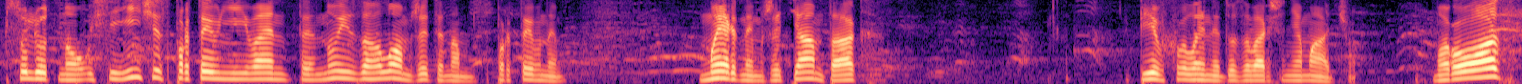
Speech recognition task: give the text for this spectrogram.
абсолютно усі інші спортивні івенти. Ну і загалом жити нам спортивним мирним життям, так. Пів хвилини до завершення матчу. Мороз.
